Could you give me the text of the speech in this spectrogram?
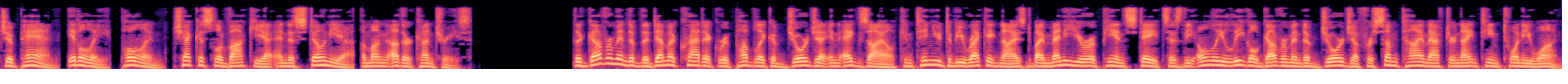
Japan, Italy, Poland, Czechoslovakia and Estonia, among other countries. The government of the Democratic Republic of Georgia in exile continued to be recognized by many European states as the only legal government of Georgia for some time after 1921.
